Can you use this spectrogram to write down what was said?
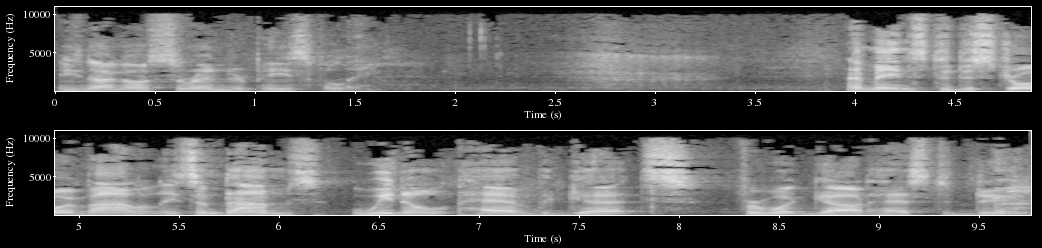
He's not going to surrender peacefully. That means to destroy violently. Sometimes we don't have the guts for what God has to do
